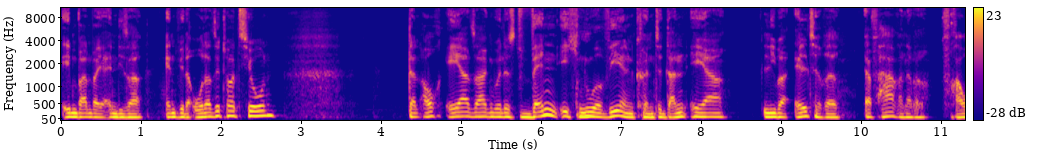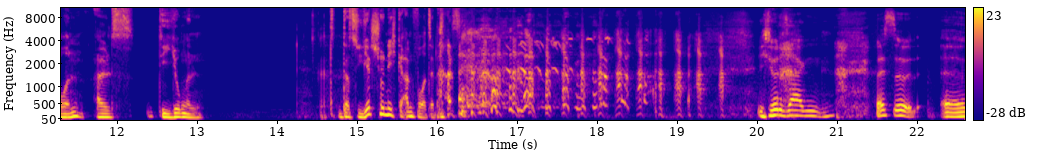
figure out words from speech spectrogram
eben waren wir ja in dieser Entweder-Oder-Situation, dann auch eher sagen würdest, wenn ich nur wählen könnte, dann eher lieber ältere, erfahrenere Frauen als die jungen. Dass du jetzt schon nicht geantwortet hast. Ich würde sagen, weißt du, äh,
